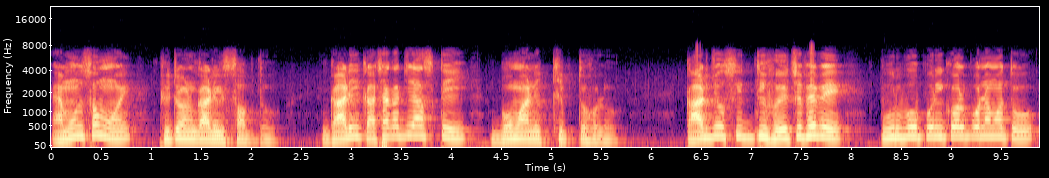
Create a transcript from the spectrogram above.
এমন সময় ফিটন গাড়ির শব্দ। গাড়ি কাছাকাছি আসতেই বোমা নিক্ষিপ্ত হলো। কার্যসিদ্ধি হয়েছে ভেবে পূর্ব পরিকল্পনা মতো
